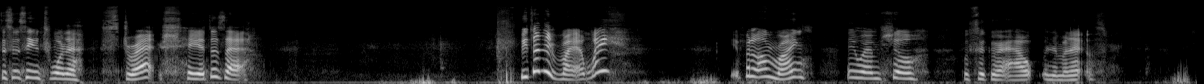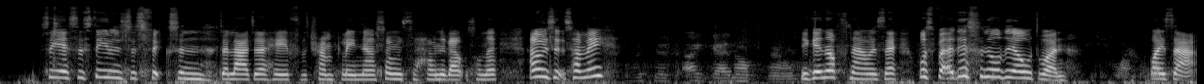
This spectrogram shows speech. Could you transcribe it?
doesn't seem to want to stretch here, does it? We've done it right, haven't we? You put it on right. Anyway, I'm sure we'll figure it out in a minute. So yeah, so Stephen's just fixing the ladder here for the trampoline now. Someone's having a bounce on there. How is it, Sammy? I get off now. You're getting off now, is it? What's better, this one or the old one? Why is that?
